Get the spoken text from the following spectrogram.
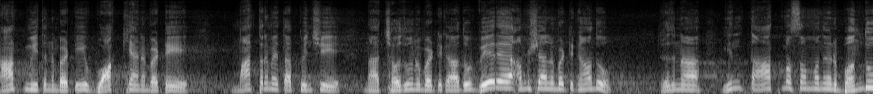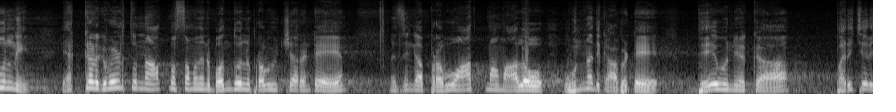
ఆత్మీయతను బట్టి వాక్యాన్ని బట్టి మాత్రమే తప్పించి నా చదువును బట్టి కాదు వేరే అంశాలను బట్టి కాదు. రోజున ఇంత ఆత్మ సంబంధమైన బంధువుల్ని ఎక్కడికి వెళుతున్న ఆత్మ సంబంధమైన బంధువుల్ని ప్రభు ఇచ్చారంటే నిజంగా ప్రభు ఆత్మ మాలో ఉన్నది కాబట్టే దేవుని యొక్క పరిచయ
